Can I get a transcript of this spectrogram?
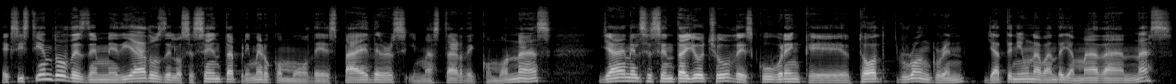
Existiendo desde mediados de los 60, primero como The Spiders y más tarde como Nas, ya en el 68 descubren que Todd Rundgren ya tenía una banda llamada Nas.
